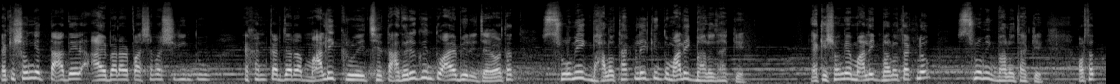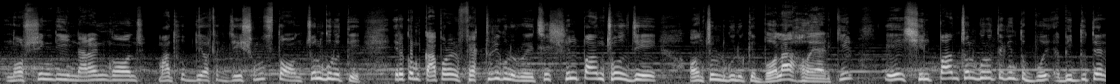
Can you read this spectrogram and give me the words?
একই সঙ্গে তাদের আয় বাড়ার পাশাপাশি কিন্তু এখানকার যারা মালিক রয়েছে, তাদেরও কিন্তু আয় বেড়ে যায়। অর্থাৎ শ্রমিক ভালো থাকলেই কিন্তু মালিক ভালো থাকে। একই সঙ্গে মালিক ভালো থাকলেও শ্রমিক ভালো থাকে। অর্থাৎ নরসিংদী, নারায়ণগঞ্জ, মাধবদী অর্থাৎ যে সমস্ত অঞ্চলগুলোতে এরকম কাপড়ের ফ্যাক্টরিগুলো রয়েছে, শিল্পাঞ্চল যে অঞ্চলগুলোকে বলা হয় আর কি এই শিল্পাঞ্চলগুলোতে কিন্তু বিদ্যুতের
